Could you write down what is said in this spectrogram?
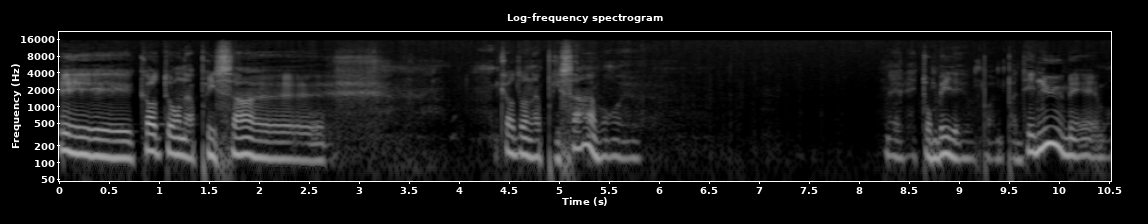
Et quand on a pris ça, euh, quand on a pris ça, bon, elle est tombée, pas, des nues, mais bon.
